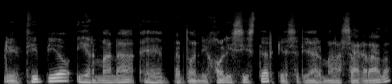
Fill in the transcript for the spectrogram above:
principio, y Hermana, eh, perdón, y Holy Sister, que sería Hermana Sagrada.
